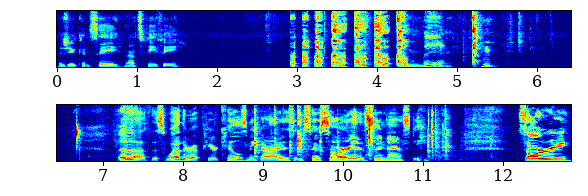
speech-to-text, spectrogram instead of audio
As you can see, that's Fifi. Man. Ugh, this weather up here kills me, guys. I'm so sorry. That's so nasty. Sorry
